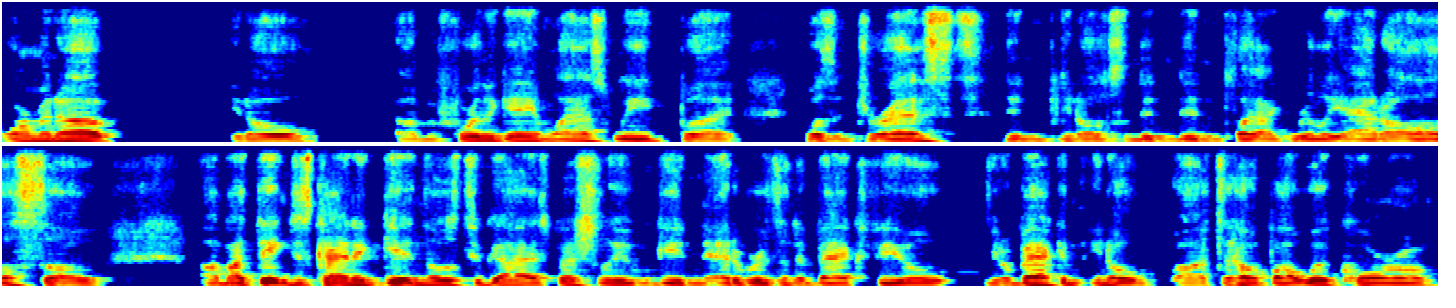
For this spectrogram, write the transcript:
warming up, you know, uh, before the game last week, but wasn't dressed. Didn't you know? So didn't didn't play like really at all. So um, I think just kind of getting those two guys, especially getting Edwards in the backfield, you know, back in you know uh, to help out with Corum.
